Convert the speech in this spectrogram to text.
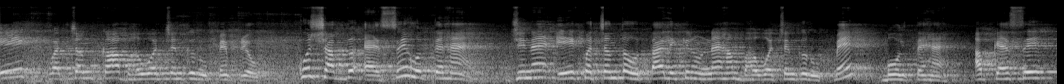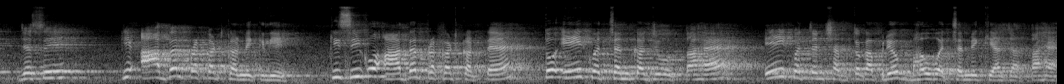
एक वचन का बहुवचन के रूप में प्रयोग। कुछ शब्द ऐसे होते हैं जिन्हें एक वचन तो होता है, लेकिन उन्हें हम बहुवचन के रूप में बोलते हैं। अब कैसे? जैसे कि आदर प्रकट करने के लिए। किसी को आदर प्रकट करते हैं तो एक वचन का जो होता है, एक वचन शब्द का प्रयोग बहुवचन में किया जाता है।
